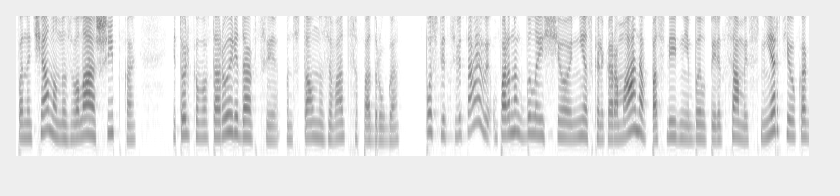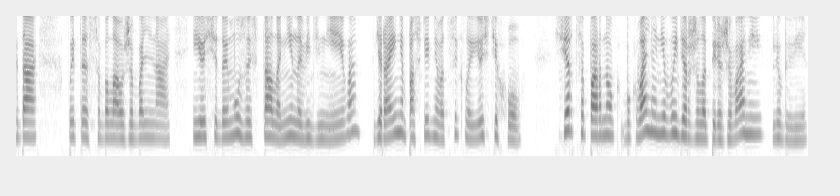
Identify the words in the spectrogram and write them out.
поначалу назвала «Ошибка», и только во второй редакции он стал называться «Подруга». После Цветаевой у Парнок было еще несколько романов. Последний был перед самой смертью, когда поэтесса была уже больна. Ее седой музой стала Нина Веденеева, героиня последнего цикла ее стихов. Сердце Парнок буквально не выдержало переживаний любви.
